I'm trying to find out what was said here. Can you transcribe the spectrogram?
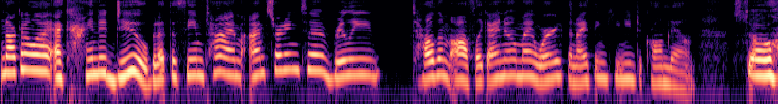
not gonna lie, I kind of do, but at the same time, I'm starting to really tell them off. Like, I know my worth and I think you need to calm down. So,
